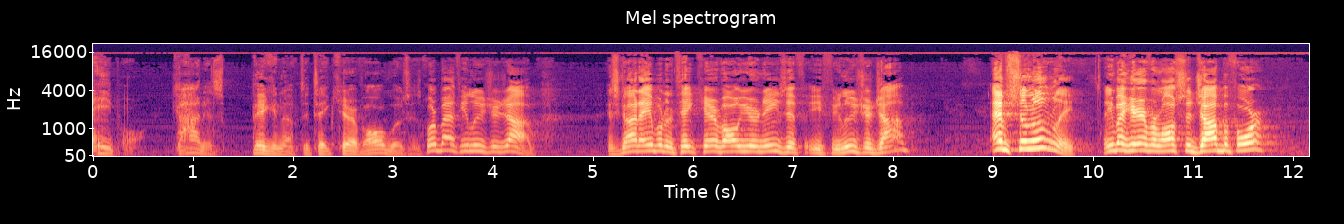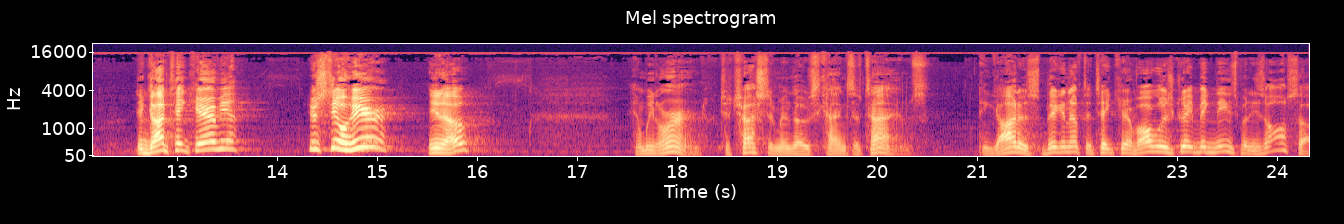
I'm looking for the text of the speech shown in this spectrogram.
able. God is big enough to take care of all those things. What about if you lose your job? Is God able to take care of all your needs if, if you lose your job? Absolutely. Anybody here ever lost a job before? Did God take care of you? You're still here. you know? And we learn to trust Him in those kinds of times. And God is big enough to take care of all those great big needs, but He's also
